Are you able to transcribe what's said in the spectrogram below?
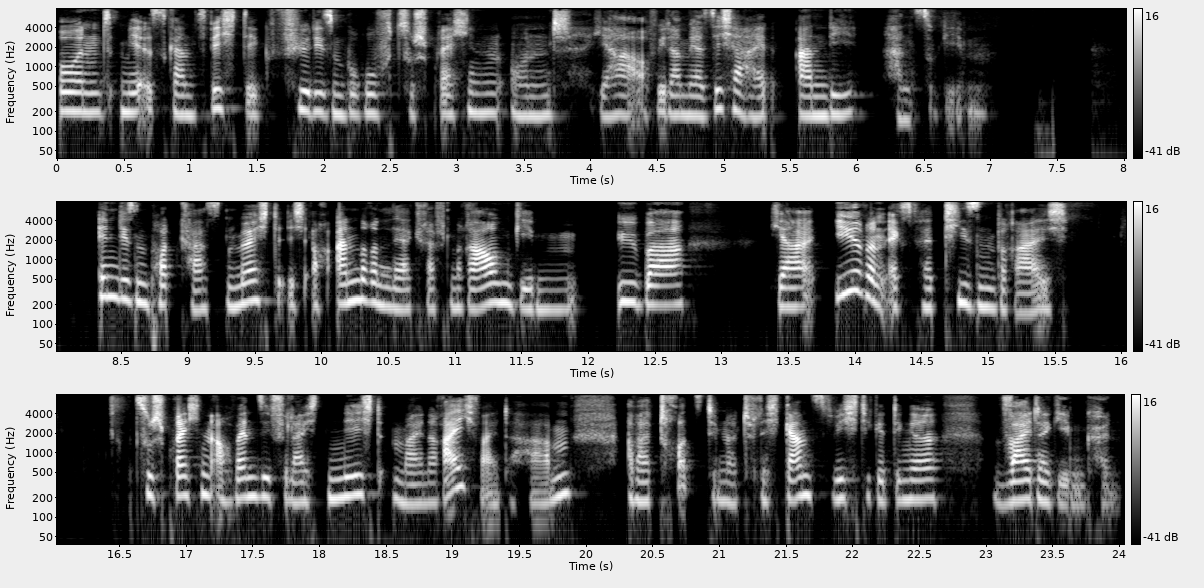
Und mir ist ganz wichtig, für diesen Beruf zu sprechen und ja, auch wieder mehr Sicherheit an die Hand zu geben. In diesem Podcast möchte ich auch anderen Lehrkräften Raum geben, über ja ihren Expertisenbereich zu sprechen, auch wenn sie vielleicht nicht meine Reichweite haben, aber trotzdem natürlich ganz wichtige Dinge weitergeben können.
